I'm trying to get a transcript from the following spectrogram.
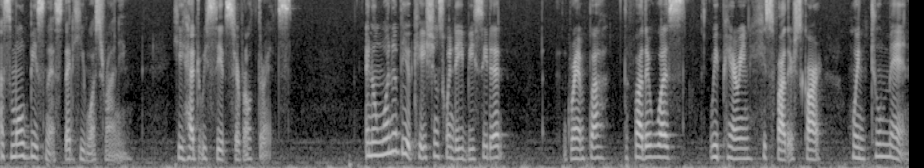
a small business that he was running. He had received several threats. And on one of the occasions when they visited grandpa, the father was repairing his father's car when two men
